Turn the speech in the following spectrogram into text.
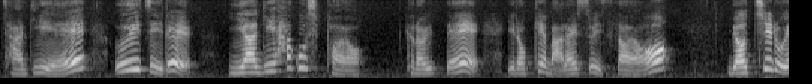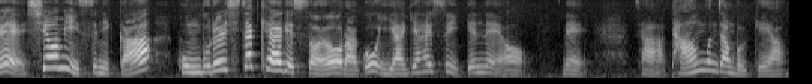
자기의 의지를 이야기하고 싶어요. 그럴 때 이렇게 말할 수 있어요. 며칠 후에 시험이 있으니까 공부를 시작해야겠어요. 라고 이야기할 수 있겠네요. 네. 자, 다음 문장 볼게요.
